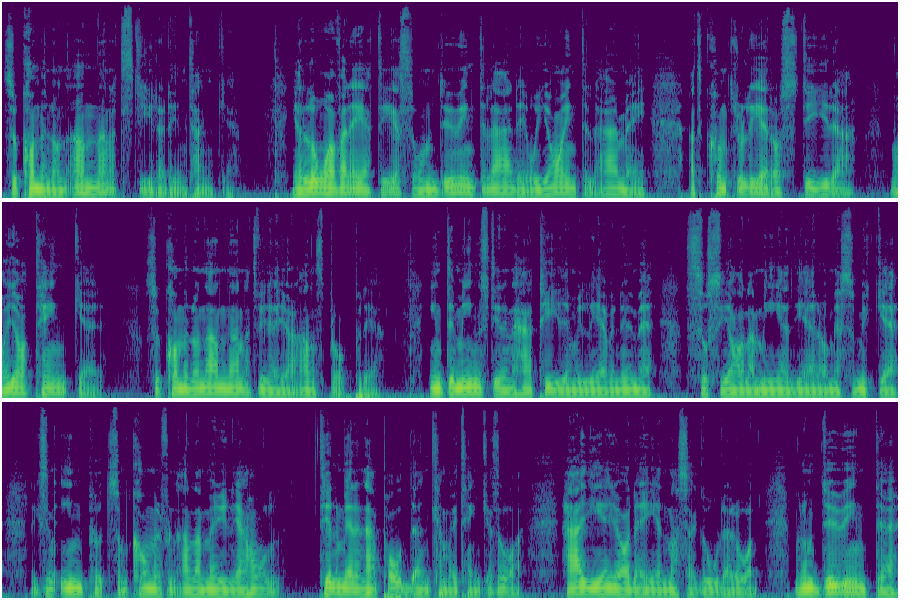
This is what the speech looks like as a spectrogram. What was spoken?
så kommer någon annan att styra din tanke. Jag lovar dig att det är så om du inte lär dig och jag inte lär mig att kontrollera och styra vad jag tänker så kommer någon annan att vilja göra anspråk på det. Inte minst i den här tiden vi lever nu med sociala medier och med så mycket liksom input som kommer från alla möjliga håll. Till och med den här podden kan man ju tänka så. Här ger jag dig en massa goda råd. Men om du inte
